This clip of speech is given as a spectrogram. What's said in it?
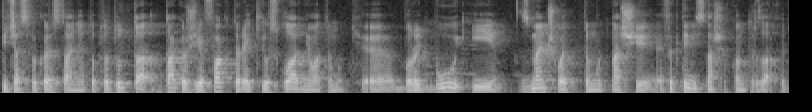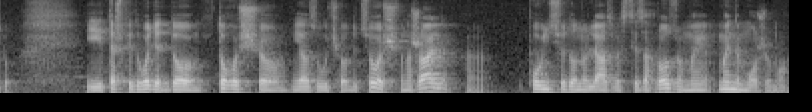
під час використання. Тобто тут та, також є фактори, які ускладнюватимуть е, боротьбу і зменшуватимуть наші, ефективність наших контрзаходів. І теж підводять до того, що я озвучував до цього, що, на жаль, е, повністю до нуля звести загрозу ми, ми не можемо,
